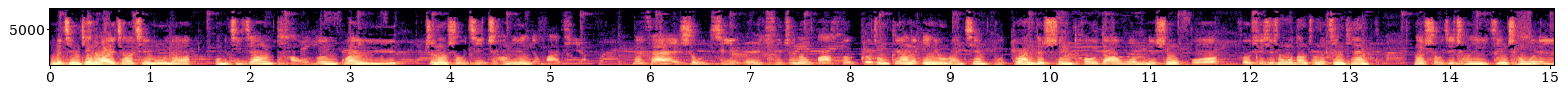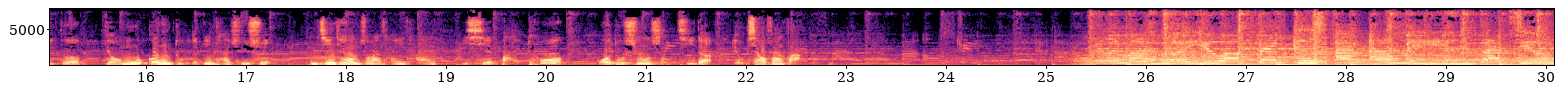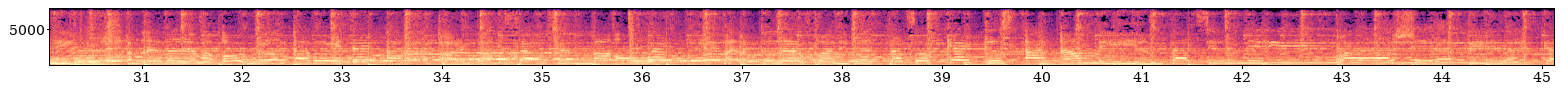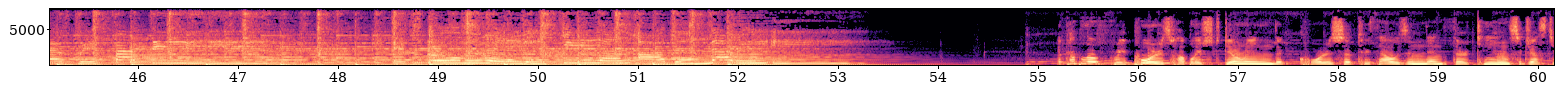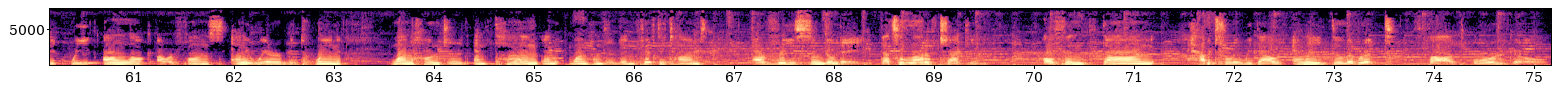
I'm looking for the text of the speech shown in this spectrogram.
那么今天的外教节目呢，我们即将讨论关于智能手机成瘾的话题啊。那在手机日趋智能化和各种各样的应用软件不断的渗透到我们的生活和学习生活当中的今天。 那手机成瘾已经成为了一个有目共睹的病态趋势。那么今天我们就来谈一谈一些摆脱过度使用手机的有效方法。Couple of reports published during the course of 2013 suggested we unlock our phones anywhere between 110 and 150 times every single day. That's a lot of checking, often done habitually without any deliberate thought or goal.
